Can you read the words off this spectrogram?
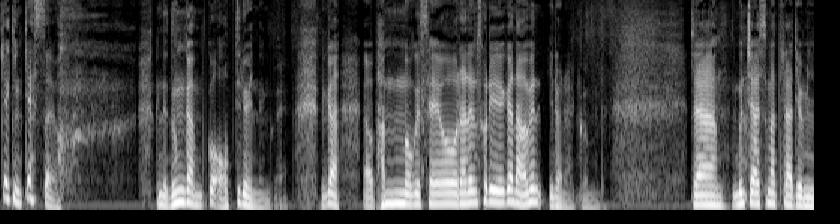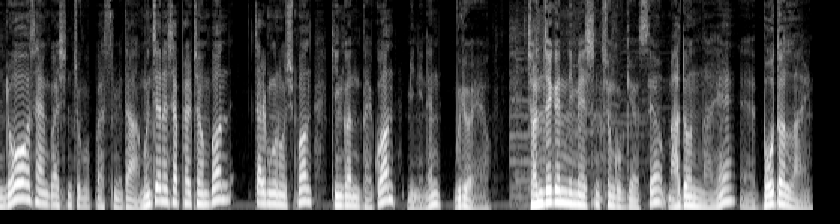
깨긴 깼어요. 근데 눈 감고 엎드려 있는 거예요. 그러니까 어, 밥 먹으세요라는 소리가 나오면 일어날 겁니다. 자, 문자 스마트 라디오 미니로 사용과 신청곡 받습니다. 문자는 샵 8000번, 짧은 건 50원, 긴 건 100원, 미니는 무료예요. 전재근 님의 신청곡이었어요. 마돈나의 보더라인.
